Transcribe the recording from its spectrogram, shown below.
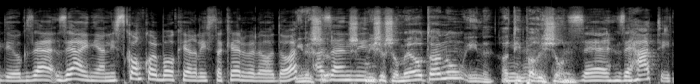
בדיוק, זה, זה העניין, לזכור כל בוקר, להסתכל ולהודות. הנה, ש... אני... מי ששומע אותנו, הנה, הטיפ הנה, הראשון. זה, זה הטיפ.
